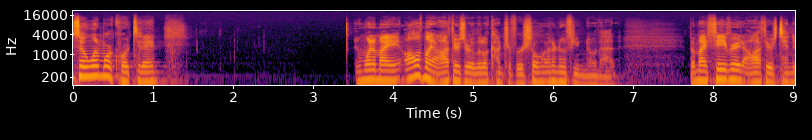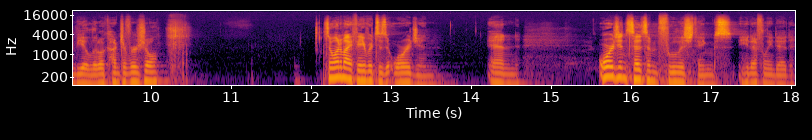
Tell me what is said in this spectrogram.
So, one more quote today. And one of my, all of my authors are a little controversial. I don't know if you know that. But my favorite authors tend to be a little controversial. So, one of my favorites is Origen. And Origen said some foolish things. He definitely did.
